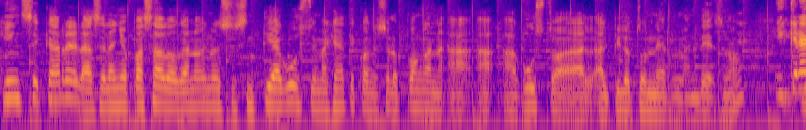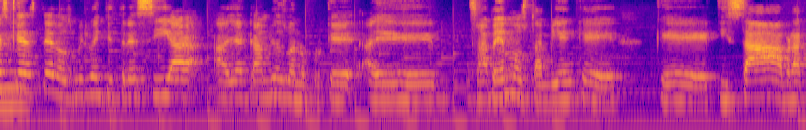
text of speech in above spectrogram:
15 carreras el año pasado ganó y no se sentía a gusto. Imagínate cuando se lo pongan a, gusto al, piloto neerlandés, ¿no? ¿Y crees que mm. este 2023 sí haya cambios? Bueno, porque eh, sabemos también que que quizá habrá,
